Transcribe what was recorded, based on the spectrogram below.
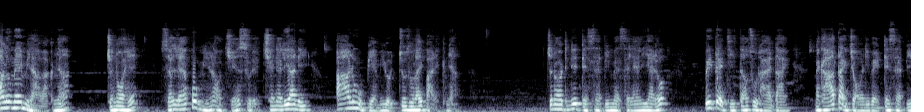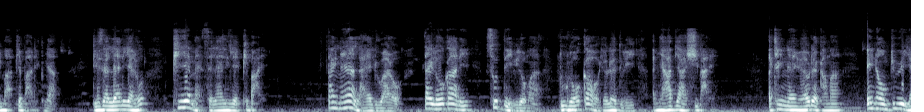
ားလုံးပဲမြင်လာပါခင်ဗျာကျွန်တော်ရဲ့ဇလန်ပုတ်မြင်အောင်ချင်းဆိုတဲ့ channel လေးကနေအားလုံးကိုပြန်ပြီးတော့ကြိုဆိုလိုက်ပါတယ်ခင်ဗျာကျွန်တော်ဒီနေ့တင်ဆက်ပေးမယ့်ဇလန်လေးကတော့ပိတ်သက်ကြီးတောင်းဆိုထားတဲ့အတိုင်းငကားတိုက်ကြောင်းလေးပဲတင်ဆက်ပေးမှာဖြစ်ပါတယ်ခင်ဗျာဒီဇလန်လေးကတော့ဖြစ်ရမှန်ဇလန်လေးလည်းဖြစ်ပါတယ်တိုင်နန်းကလာတဲ့လူကတော့တိုက်လောကနေစွတ်တည်ပြီးတော့မှလူလောကကိုရောက်တဲ့သူတွေအများအပြားရှိပါတယ်အချိန်နဲ့ရောက်တဲ့အခါမှာ အိမ်အောင်ပြုရရ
